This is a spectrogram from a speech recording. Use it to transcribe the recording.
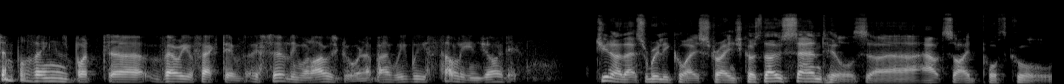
Simple things, but uh, very effective. Uh, Certainly, when I was growing up, we we thoroughly enjoyed it. Do you know that's really quite strange because those sandhills uh, outside Porthcawl,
